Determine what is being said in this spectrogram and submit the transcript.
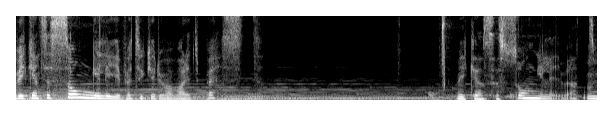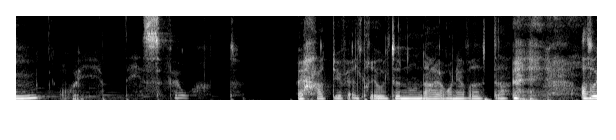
Vilken säsong i livet tycker du har varit bäst? Vilken säsong i livet. Mm. Oj, det är svårt. Jag hade ju väldigt roligt under de där åren jag var ute. Alltså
